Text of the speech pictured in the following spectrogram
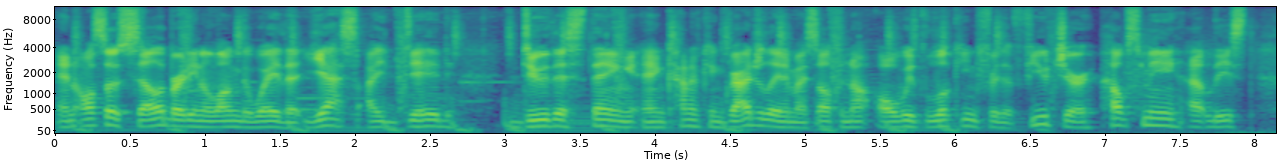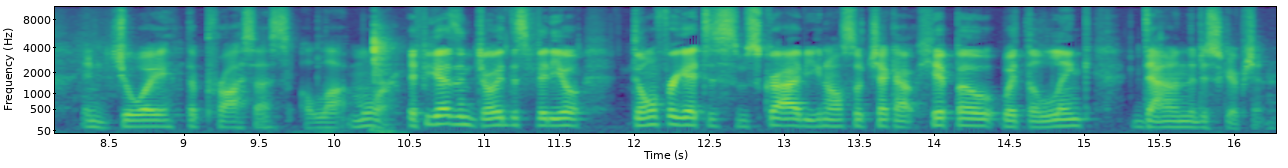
And also celebrating along the way that yes, I did do this thing and kind of congratulating myself and not always looking for the future helps me at least enjoy the process a lot more. If you guys enjoyed this video, don't forget to subscribe. You can also check out Hippo with the link down in the description.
